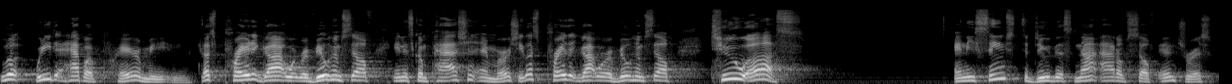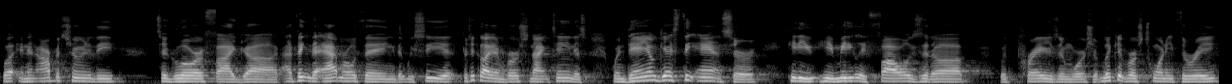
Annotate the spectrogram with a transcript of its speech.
Look, we need to have a prayer meeting. Let's pray that God will reveal himself in his compassion and mercy. Let's pray that God will reveal himself to us. And he seems to do this not out of self interest, but in an opportunity to glorify God. I think the admirable thing that we see, it, particularly in verse 19, is when Daniel gets the answer, he, he immediately follows it up with praise and worship. Look at verse 23.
